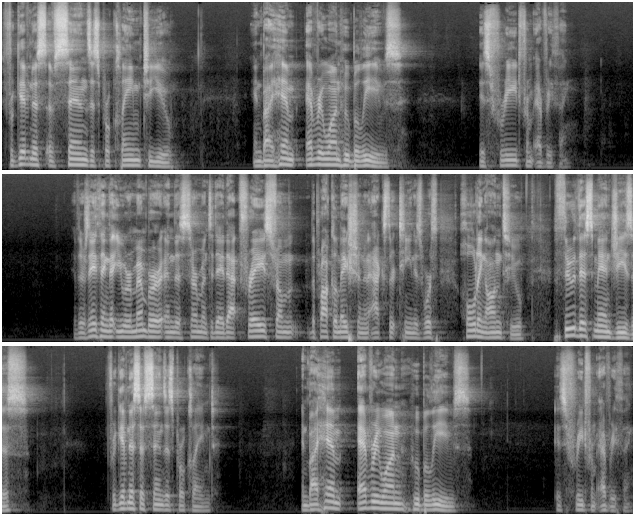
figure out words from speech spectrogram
forgiveness of sins is proclaimed to you. And by him, everyone who believes is freed from everything. If there's anything that you remember in this sermon today, that phrase from the proclamation in Acts 13 is worth holding on to. Through this man Jesus, forgiveness of sins is proclaimed. And by him, everyone who believes is freed from everything.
